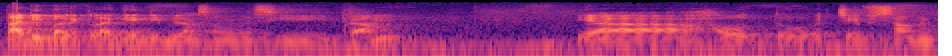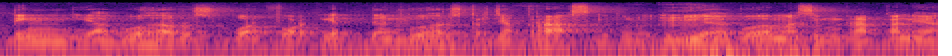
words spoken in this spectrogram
tadi balik lagi yang dibilang sama si Bram. Ya how to achieve something ya gue harus work for it dan gue harus kerja keras gitu loh. Jadi ya gue masih menerapkan ya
